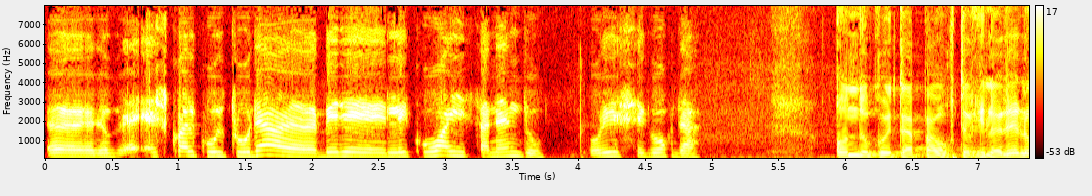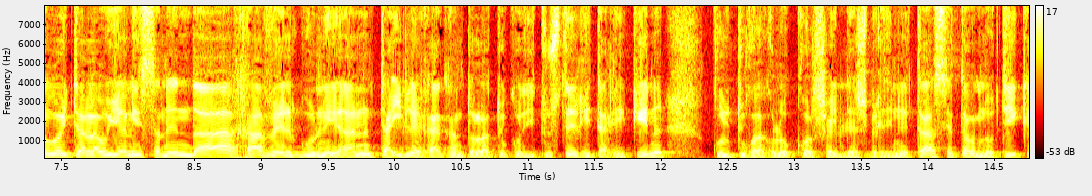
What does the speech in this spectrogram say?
uh, eskual kultura uh, bere lekua izanen du, hori segur da. Ondoko etapa urtegilaren, ogoita lauian izanen da, Ravel gunean, tailerak antolatuko dituzte, ritarrikin, kulturak loko sailez berdinetaz, eta ondotik,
